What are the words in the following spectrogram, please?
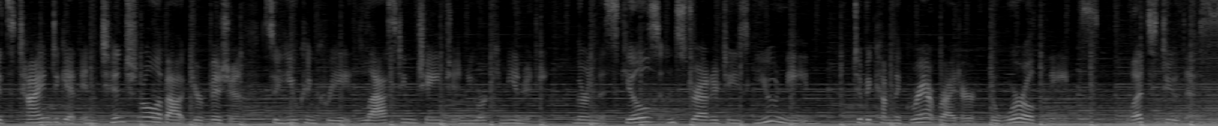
It's time to get intentional about your vision so you can create lasting change in your community. Learn the skills and strategies you need to become the grant writer the world needs. Let's do this.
